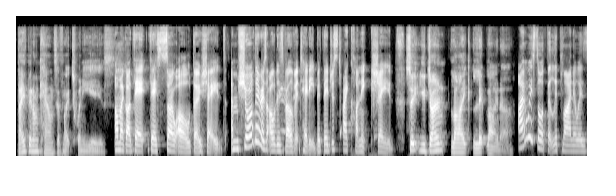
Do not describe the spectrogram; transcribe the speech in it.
They've been on counter for like 20 years. Oh my god, they're they're so old. Those shades. I'm sure they're as old as Velvet Teddy, but they're just iconic shades. So you don't like lip liner. I always thought that lip liner was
